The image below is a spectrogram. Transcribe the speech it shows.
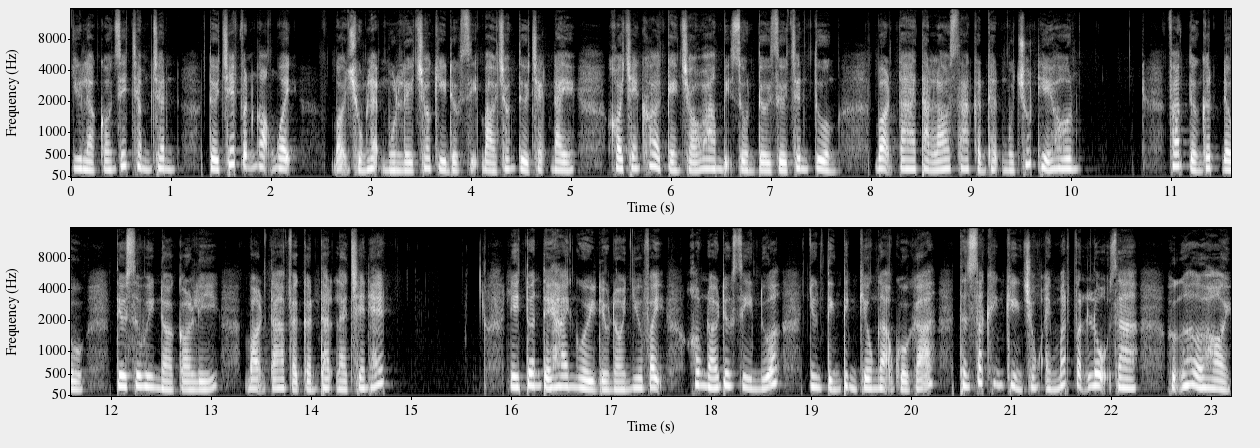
như là con giết trăm chân, tới chết vẫn ngọ nguậy. Bọn chúng lại muốn lấy cho kỳ được dị bảo trong từ trạch này, khó tránh khỏi cánh chó hoang bị dồn tới dưới chân tường. Bọn ta thả lao xa cẩn thận một chút thì hơn. Pháp tướng gật đầu, tiêu sư huynh nói có lý, bọn ta phải cẩn thận là trên hết. Lý Tuân thấy hai người đều nói như vậy, không nói được gì nữa, nhưng tính tình kiêu ngạo của gã, thân sắc khinh khỉnh trong ánh mắt vẫn lộ ra, hững hờ hỏi,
